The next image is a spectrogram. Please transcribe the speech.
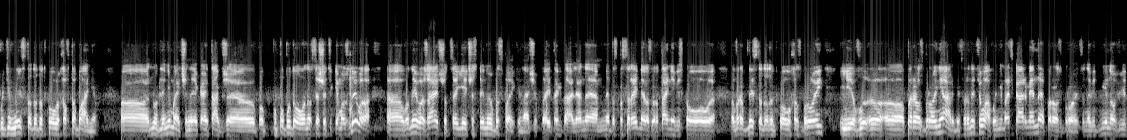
будівництво додаткових автобанів. Е, Ну для Німеччини, яка і так вже по- побудовано все, що тільки можливо. е, Вони вважають, що це є частиною безпеки, начебто, і так далі, а не, безпосереднє розгортання військового виробництва додаткових озброєнь і в е, е, переозброєння армії. Зверніть увагу, німецька армія не переозброюється на відміну від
